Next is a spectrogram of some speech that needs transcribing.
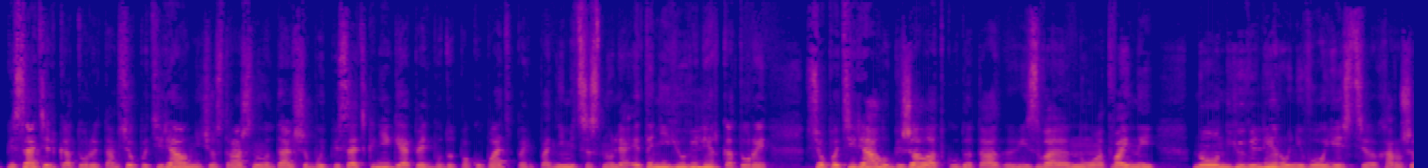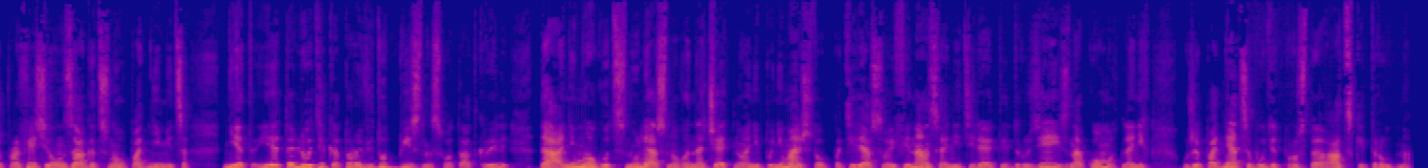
писатель, который там все потерял, ничего страшного, дальше будет писать книги, опять будут покупать, поднимется с нуля. Это не ювелир, который все потерял, убежал откуда-то а, из, ну, от войны. Но он ювелир, у него есть хорошая профессия, он за год снова поднимется. Нет, и это люди, которые ведут бизнес. Вот открыли... Да, они могут с нуля снова начать, но они понимают, что потеряв свои финансы, они теряют и друзей, и знакомых. Для них уже подняться будет просто адски трудно.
